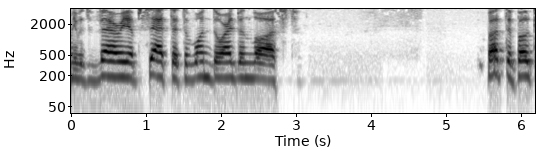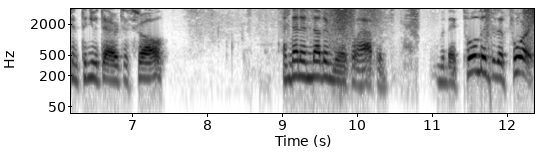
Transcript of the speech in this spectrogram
He was very upset that the one door had been lost. But the boat continued there to Eretz. And then another miracle happened. When they pulled into the port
